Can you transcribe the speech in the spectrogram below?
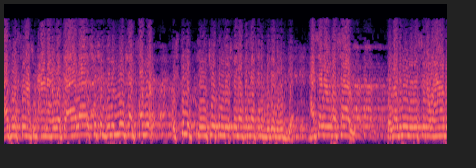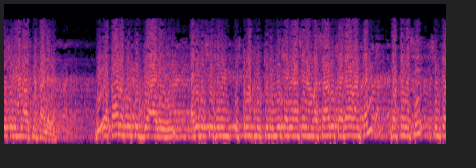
أسمى السماء سبحانه وتعالى الشيش الدين بصبر استمت كيف المختلف الناس نبدأ الهجة حسنا غسام وما دمون السنة وهنا رسولها ناسنا فعلا بإقامة الحجة عليهم ألف الشيخ استمخ من موسى بحسنا غسام سداغا تن لتمسي سنتر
